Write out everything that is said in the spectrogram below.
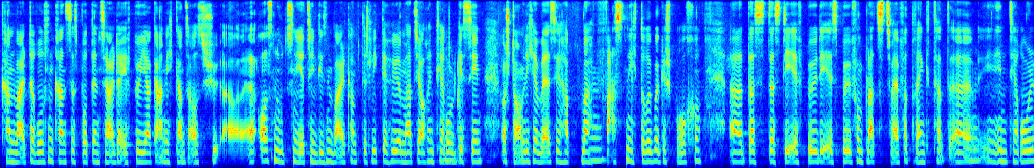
kann Walter Rosenkranz das Potenzial der FPÖ ja gar nicht ganz aus, äh, ausnutzen jetzt in diesem Wahlkampf. Das liegt ja höher. Man hat es ja auch in Tirol mhm. gesehen. Erstaunlicherweise hat man mhm. fast nicht darüber gesprochen, äh, dass, dass die FPÖ die SPÖ vom Platz zwei verdrängt hat äh, mhm. in, in Tirol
